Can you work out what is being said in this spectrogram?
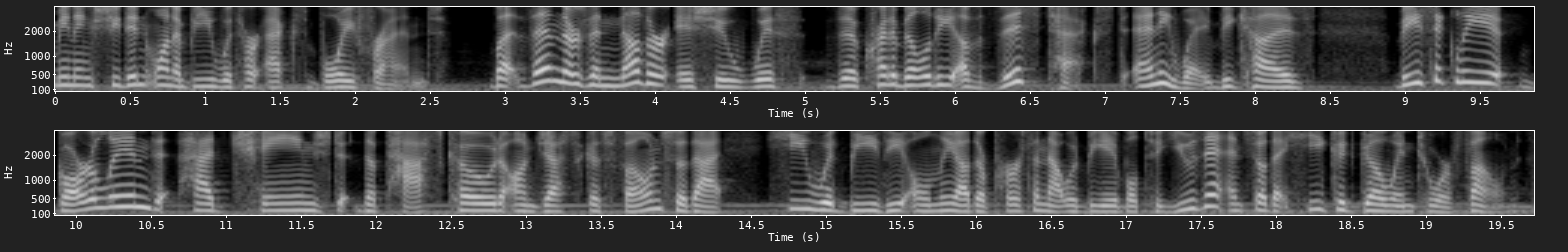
meaning she didn't want to be with her ex boyfriend. But then there's another issue with the credibility of this text anyway, because basically Garland had changed the passcode on Jessica's phone so that he would be the only other person that would be able to use it and so that he could go into her phone.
